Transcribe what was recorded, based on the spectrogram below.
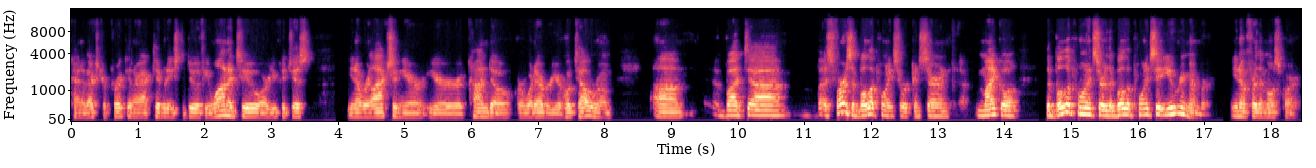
kind of extracurricular activities to do if you wanted to, or you could just, you know, relax in your, your condo or whatever, your hotel room. Um, but, uh, as far as the bullet points were concerned, Michael, the bullet points are the bullet points that you remember, you know, for the most part.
